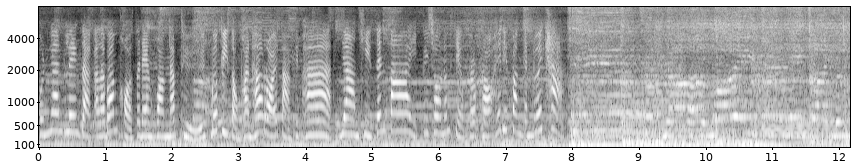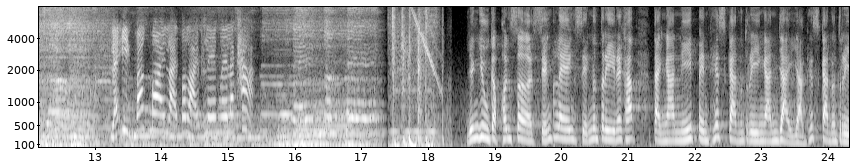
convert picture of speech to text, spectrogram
ผลงานเพลงจากอัลบั้มขอแสดงความนับถือเมื่อปี 2535 อย่างขีดเส้นใต้ ไปโชว์น้ำเสียงเพราะๆให้ได้ฟังกันด้วยค่ะและอีกมากมายหลายต่อหลายเพลงเลยล่ะค่ะ ยังอยู่กับคอนเสิร์ตเสียงเพลงเสียงดนตรีนะครับ แต่งานนี้เป็นเทศกาลดนตรีงานใหญ่อย่างเทศกาลดนตรี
